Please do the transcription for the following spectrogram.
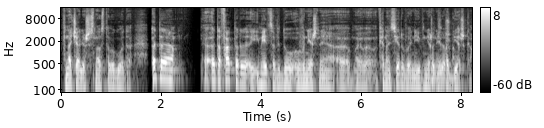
в начале 2016 года. Это это фактор, имеется в виду внешнее э, э, финансирование и внешняя поддержка. поддержка.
